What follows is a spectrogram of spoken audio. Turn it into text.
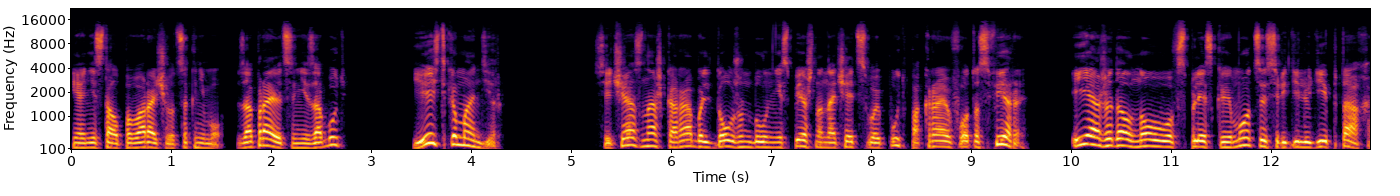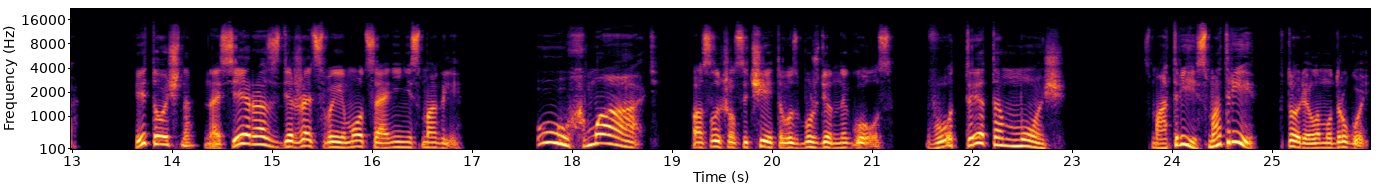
Я не стал поворачиваться к нему. «Заправиться не забудь!» «Есть, командир!» Сейчас наш корабль должен был неспешно начать свой путь по краю фотосферы, и я ожидал нового всплеска эмоций среди людей птаха. И точно, на сей раз сдержать свои эмоции они не смогли. «Ух, мать!» Послышался чей-то возбужденный голос. «Вот это мощь!» «Смотри, смотри!» — вторил ему другой.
